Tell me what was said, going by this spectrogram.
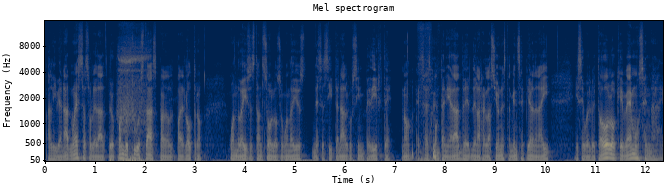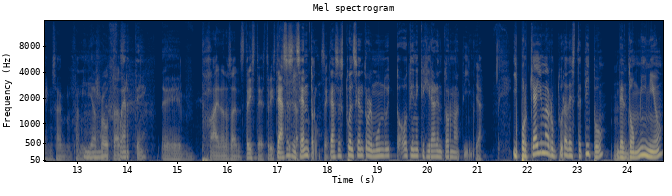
aliviar nuestra soledad, pero cuando tú estás para, el- para el otro, cuando ellos están solos o cuando ellos necesitan algo sin pedirte, ¿no? Esa espontaneidad de, de las relaciones también se pierden ahí y se vuelve todo lo que vemos en, la- en o sea, familias Muy rotas. Fuerte. eh, ay, no, no, o sea, es triste, es triste. Te haces el escuchar. centro. Sí. Te haces tú el centro del mundo y todo tiene que girar en torno a ti. ¿no? Ya. ¿Y por qué hay una ruptura de este tipo, de Ujú. dominio?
